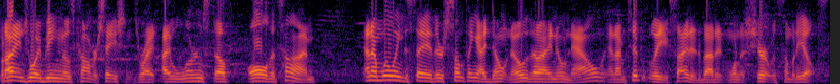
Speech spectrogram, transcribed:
but I enjoy being in those conversations, right? I learn stuff all the time, and I'm willing to say there's something I don't know that I know now, and I'm typically excited about it and want to share it with somebody else.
